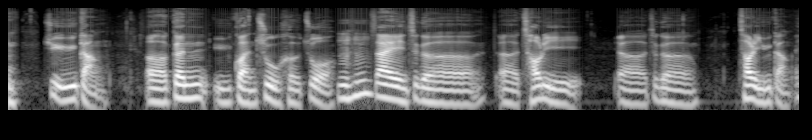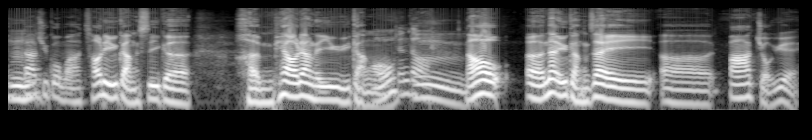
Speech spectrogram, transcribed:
去渔港。呃，跟渔管处合作，嗯哼，在这个呃草里呃这个草里渔港，欸，大家去过吗？草里渔港是一个很漂亮的一渔港哦，真的。然后呃，那渔港在呃八九月，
